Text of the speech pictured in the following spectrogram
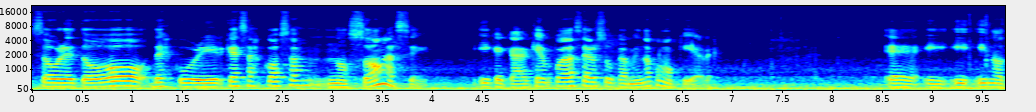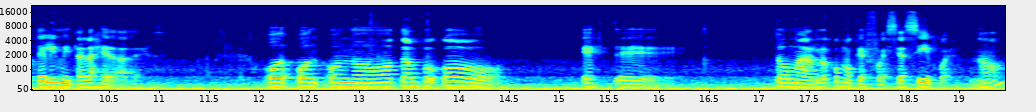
sobre todo descubrir que esas cosas no son así y que cada quien puede hacer su camino como quiere. Eh, y, y- y no te limita las edades. O, o- o no tampoco este tomarlo como que fuese así, pues, ¿no?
